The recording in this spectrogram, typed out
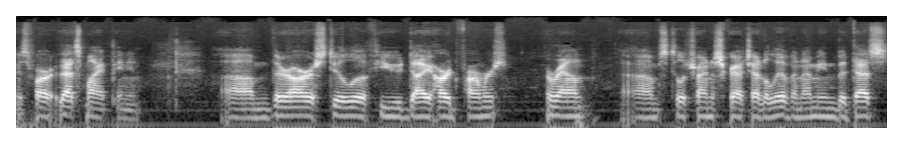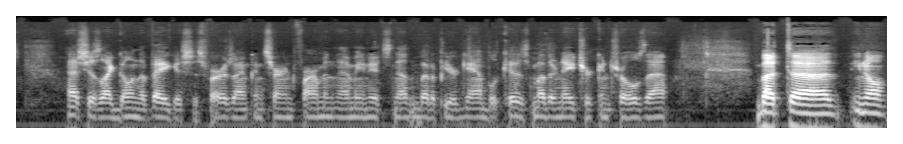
As far that's my opinion. Um, there are still a few die-hard farmers around, um, still trying to scratch out a living. I mean, but that's that's just like going to Vegas as far as I'm concerned. Farming. I mean, it's nothing but a pure gamble because Mother Nature controls that. But uh, you know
